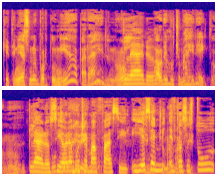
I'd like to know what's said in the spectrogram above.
que tenías una oportunidad para él, ¿no? Claro. Ahora es mucho más directo, ¿no? Claro, sí, ahora es mucho más fácil. Y ese, entonces tú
